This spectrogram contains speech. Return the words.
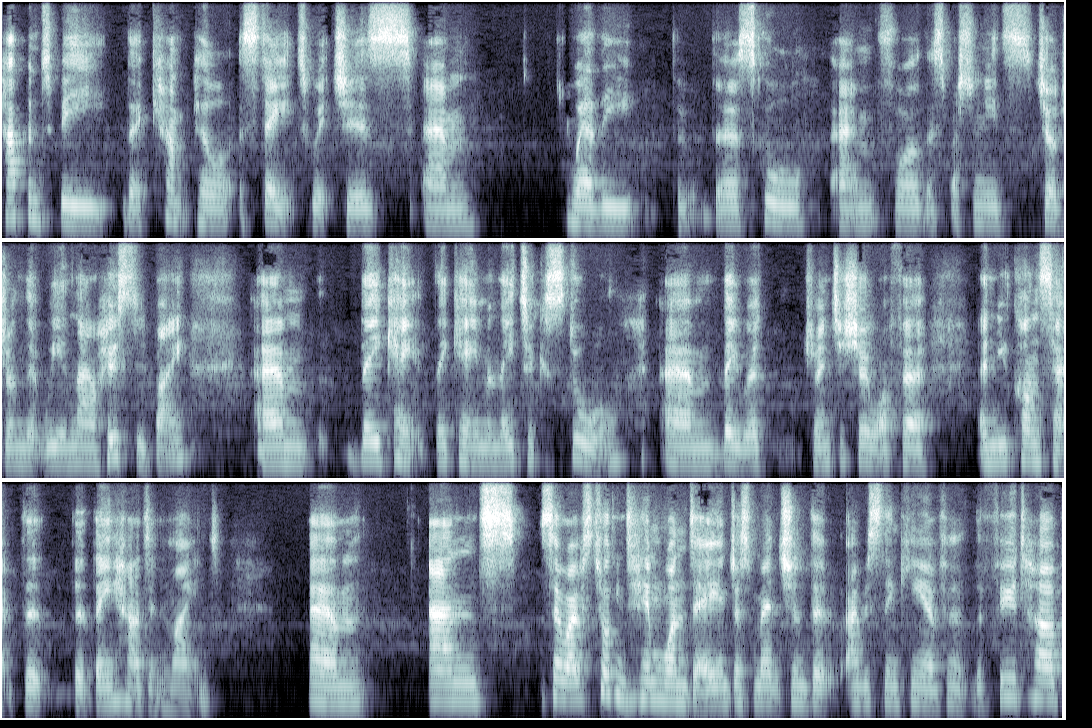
happened to be the Camphill Estate, which is um, where the, the, the school um, for the special needs children that we are now hosted by um, they came they came and they took a stall. Um, they were trying to show off a, a new concept that that they had in mind. Um, and so I was talking to him one day and just mentioned that I was thinking of uh, the food hub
